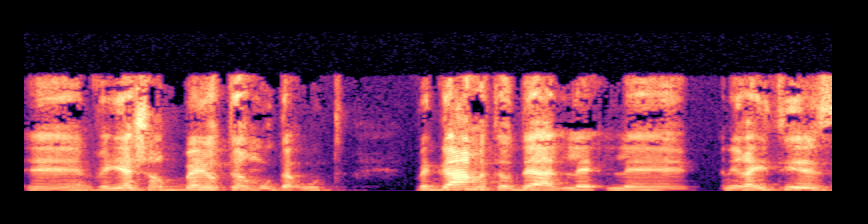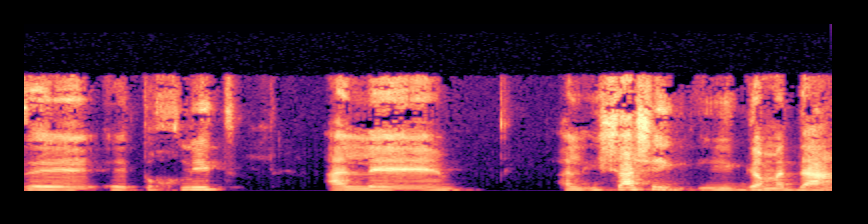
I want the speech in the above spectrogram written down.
כן. ויש הרבה יותר מודעות. וגם, אתה יודע, ל, ל, אני ראיתי איזו אה, תוכנית על, אה, על אישה שהיא גמדה,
